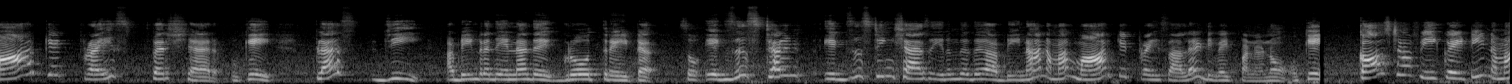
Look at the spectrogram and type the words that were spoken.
market price per share okay plus G அப்படின்றது என்னது? க்ரோத் ரேட்டு ஸோ எக்ஸிஸ்டன் எக்ஸிஸ்டிங் ஷேர்ஸ் இருந்தது அப்படின்னா நம்ம மார்க்கெட் ப்ரைஸால் டிவைட் பண்ணணும். ஓகே காஸ்ட் ஆஃப் ஈக்விட்டி நம்ம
